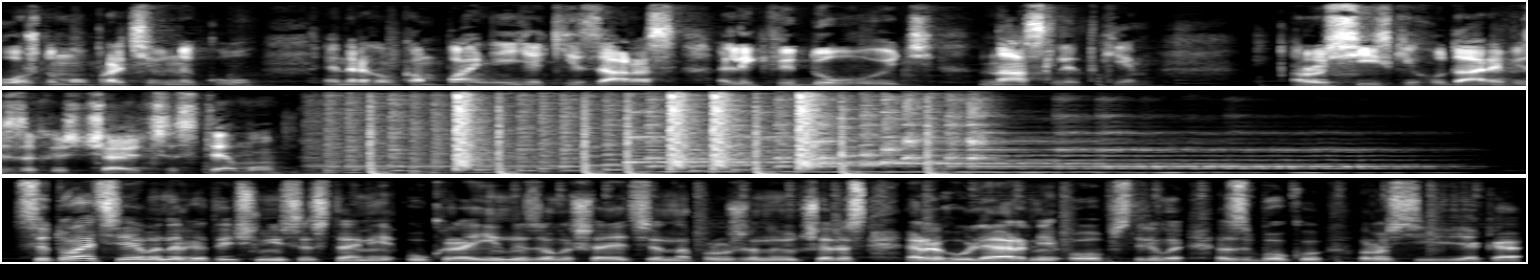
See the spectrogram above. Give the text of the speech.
кожному працівнику енергокомпанії, які зараз ліквідовують наслідки російських ударів і захищають систему. Ситуація в енергетичній системі України залишається напруженою через регулярні обстріли з боку Росії, яка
